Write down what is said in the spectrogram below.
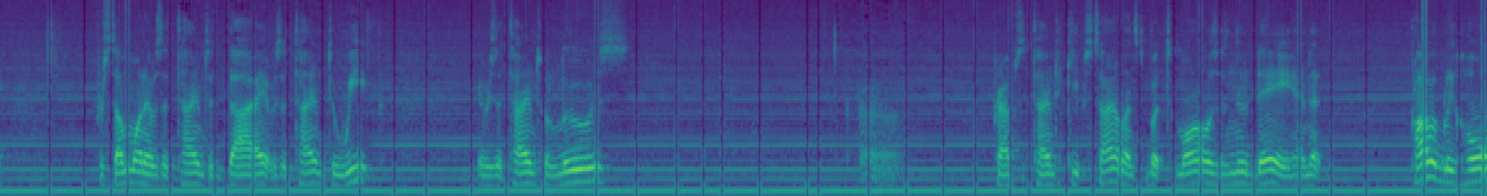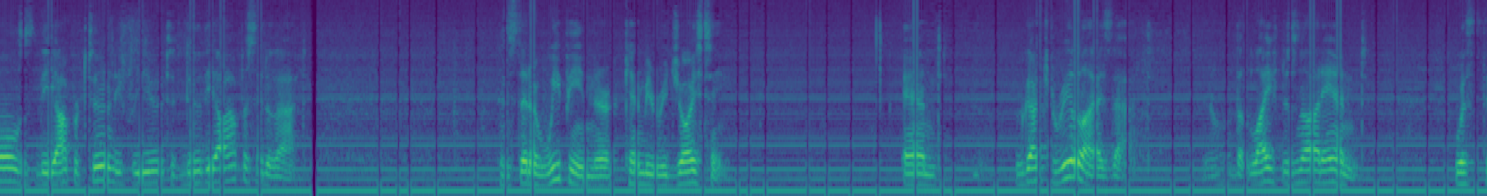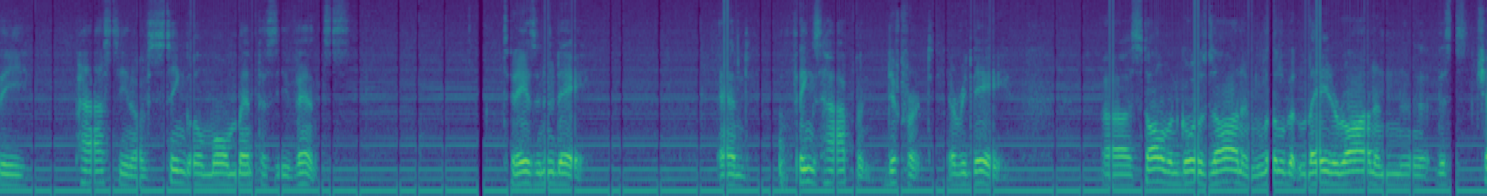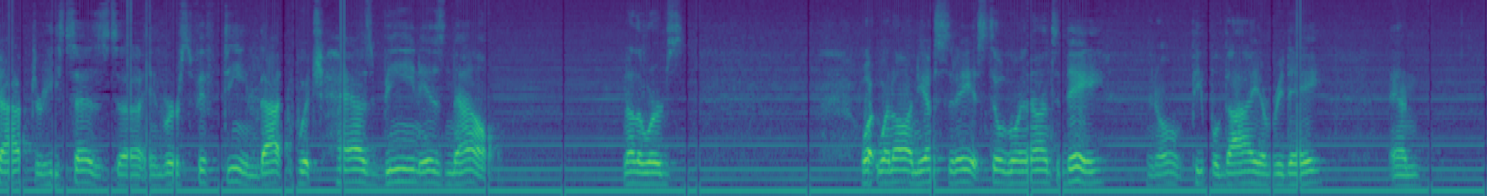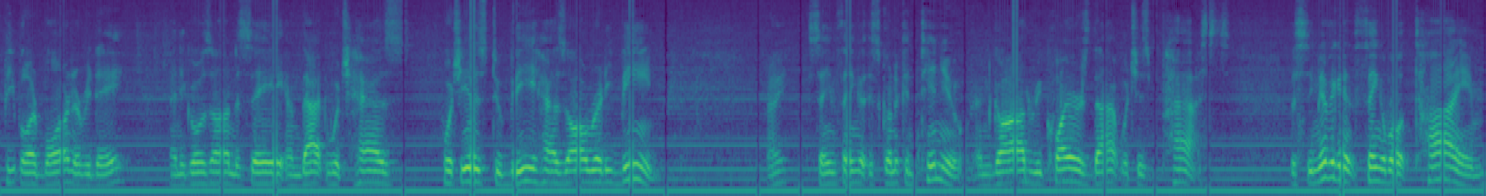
For someone, it was a time to die. It was a time to weep. It was a time to lose. Uh, perhaps a time to keep silence. But tomorrow is a new day, and it probably holds the opportunity for you to do the opposite of that. Instead of weeping, there can be rejoicing. And We've got to realize that, you know, that life does not end with the passing of single momentous events. Today is a new day, and things happen different every day. Uh, Solomon goes on, and a little bit later on in uh, this chapter, he says uh, in verse 15, That which has been is now. In other words, what went on yesterday is still going on today. You know, people die every day, and people are born every day. And he goes on to say, and that which has, which is to be, has already been. Right? Same thing is going to continue, and God requires that which is past. The significant thing about time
